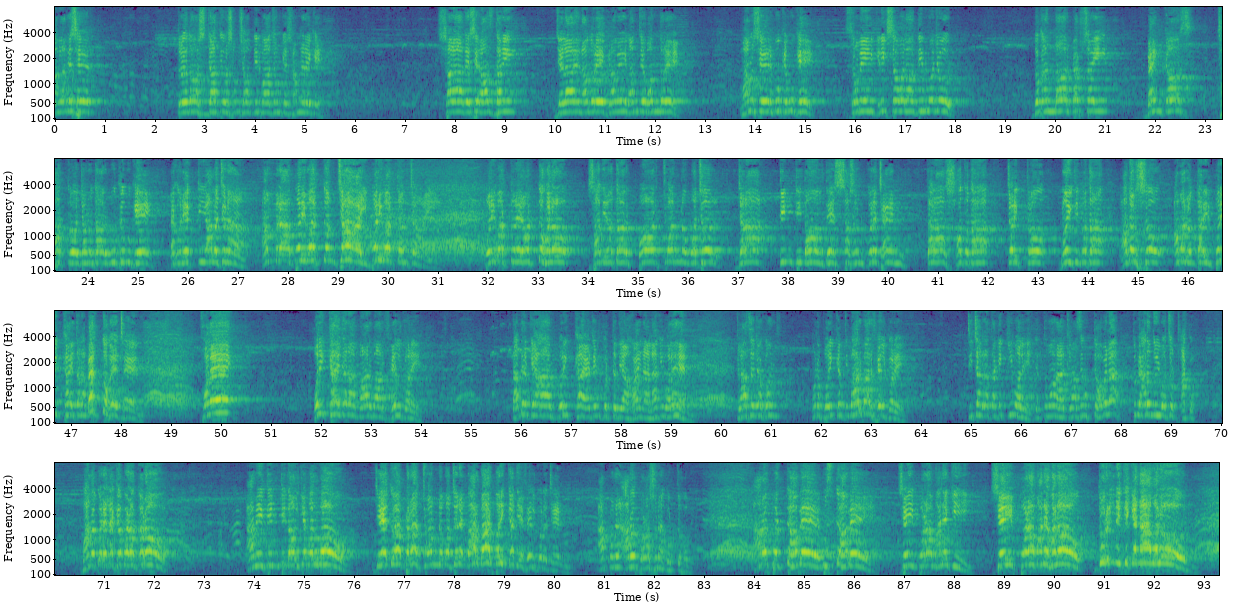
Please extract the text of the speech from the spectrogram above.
বাংলাদেশের ত্রয়োদশ জাতীয় সংসদ নির্বাচনকে সামনে রেখে সারা দেশের রাজধানী, জেলায়, নগরে, গ্রামে, গঞ্জে, বন্দরে মানুষের মুখে মুখে শ্রমিক, রিক্সাওয়ালা, দিনমজুর, দোকানদার, ব্যবসায়ী ব্যাংকার্স ছাত্র জনতার মুখে মুখে এখন একটি আলোচনা। আমরা পরিবর্তন চাই পরিবর্তন চাই। পরিবর্তনের অর্থ হলো স্বাধীনতার পর চুয়ান্ন বছর যারা তিনটি দল দেশ শাসন করেছেন, তারা সততা, চরিত্র, নৈতিকতা, আদর্শ, আমানতদারির পরীক্ষায় তারা ব্যর্থ হয়েছেন। ফলে পরীক্ষায় যারা বারবার ফেল করে তাদেরকে আর পরীক্ষা অ্যাটেন্ড করতে দেয়া হয় না। নাকি বলেন? ক্লাসে যখন কোন পরীক্ষার্থী বারবার ফেল করে টিচাররা তাকে কি বলে? যে তোমার আর ক্লাসে উঠতে হবে না, তুমি আরও দুই বছর থাকো। ভালো করে লেখাপড়া করো। আমি তিনটি দলকে বলব, যেহেতু আপনারা চুয়ান্ন বছরে বারবার পরীক্ষা দিয়ে ফেল করেছেন, আপনাদের আরও পড়াশোনা করতে হবে। আরও পড়তে হবে, বুঝতে হবে। সেই পড়া মানে কি? সেই পড়া মানে হলো দুর্নীতিকে না বলুন।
